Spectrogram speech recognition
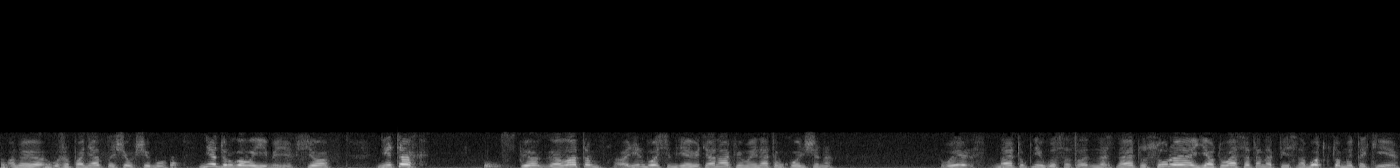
оно уже понятно, еще к чему. Нет другого имени. Все. Не так? Пе- Галатам 1.8.9. Анафима, и на этом кончено. Вы на эту книгу сослали, на, на эту суру аят, у вас это написано. Вот кто мы такие.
